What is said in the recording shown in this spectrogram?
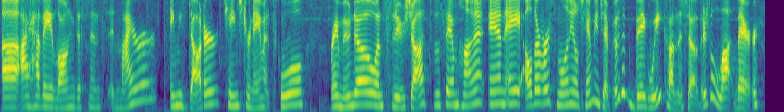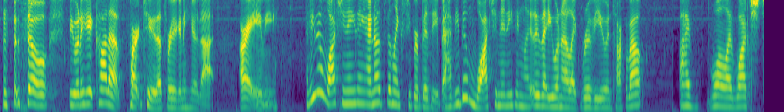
Uh, I have a long distance admirer. Amy's daughter changed her name at school. Raymundo wants to do shots with Sam Hunt and a Elderverse Millennial Championship. It was a big week on the show. There's a lot there. so if you want to get caught up, part two, that's where you're going to hear that. All right, Amy. Have you been watching anything? I know it's been like super busy, but have you been watching anything lately that you want to like review and talk about? I well, I watched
